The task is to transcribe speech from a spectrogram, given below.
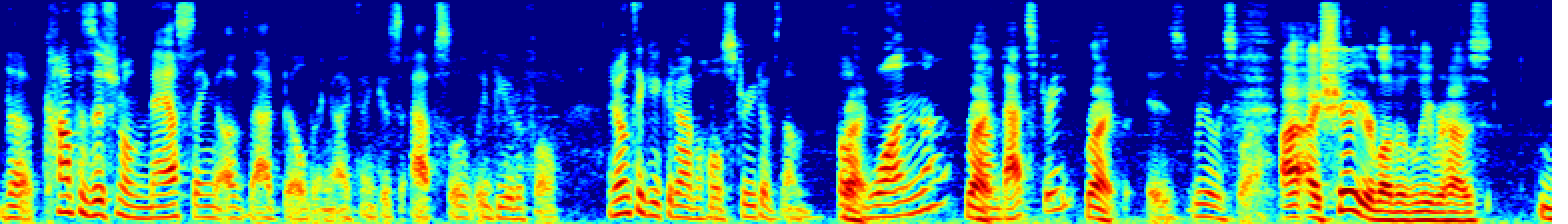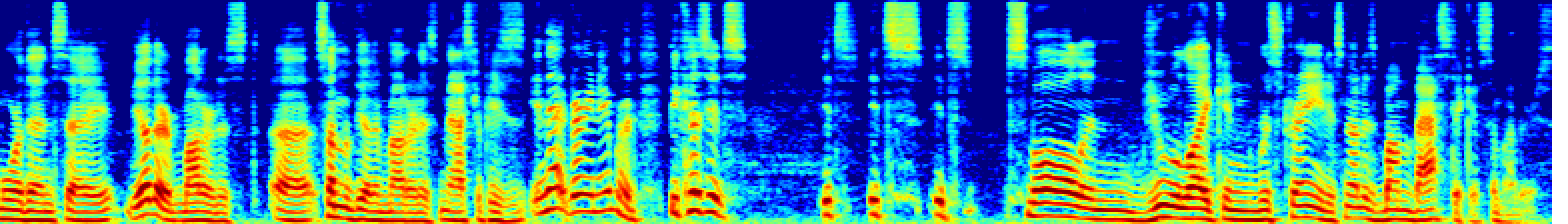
the compositional massing of that building. I think is absolutely beautiful. I don't think you could have a whole street of them, but Right. one Right. on that street Right. is really swell. I, I share your love of Lever House more than say the other modernist, uh, some of the other modernist masterpieces in that very neighborhood because it's, it's, it's, it's small and jewel-like and restrained. It's not as bombastic as some others.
